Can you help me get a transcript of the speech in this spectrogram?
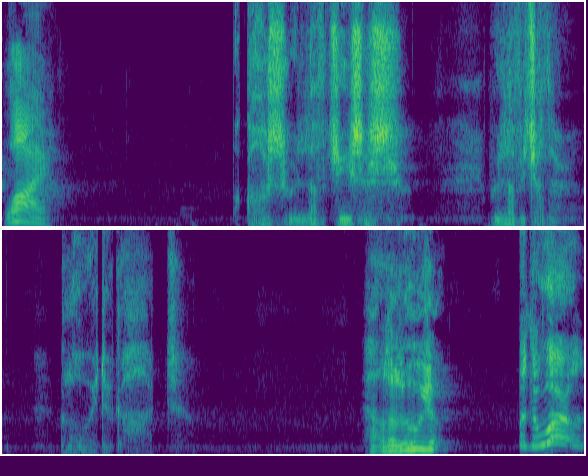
Why? Because we love Jesus. We love each other. Glory to God. Hallelujah. But the world,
